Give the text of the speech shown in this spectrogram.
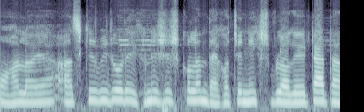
মহালয়া। আজকের ভিডিওটা এখানে শেষ করলাম। দেখা হচ্ছে নেক্সট ব্লগে টাটা।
